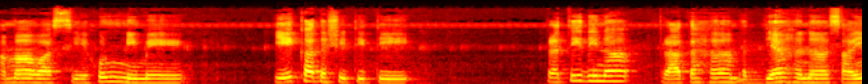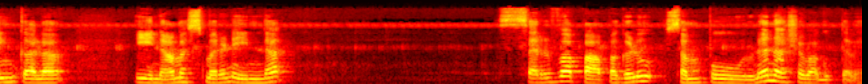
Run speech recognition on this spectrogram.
ಅಮಾವಾಸ್ಯೆ, ಹುಣ್ಣಿಮೆ, ಏಕಾದಶಿ ತಿಥಿ, ಪ್ರತಿದಿನ ಪ್ರಾತಃ, ಮಧ್ಯಾಹ್ನ, ಸಾಯಂಕಾಲ ಈ ನಾಮಸ್ಮರಣೆಯಿಂದ ಸರ್ವ ಪಾಪಗಳು ಸಂಪೂರ್ಣ ನಾಶವಾಗುತ್ತವೆ.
